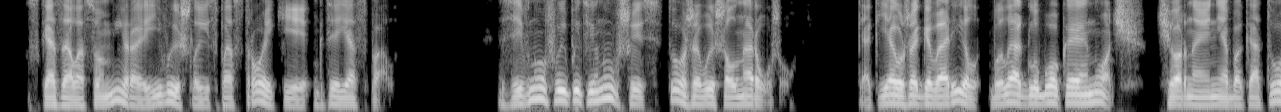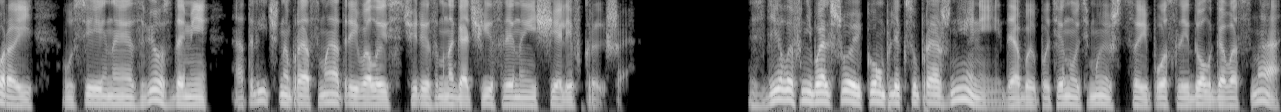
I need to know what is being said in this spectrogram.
— сказала Сумира и вышла из постройки, где я спал. Зевнув и потянувшись, тоже вышел наружу. Как я уже говорил, была глубокая ночь, черное небо которой, усеянное звездами, отлично просматривалось через многочисленные щели в крыше. Сделав небольшой комплекс упражнений, дабы потянуть мышцы после долгого сна,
